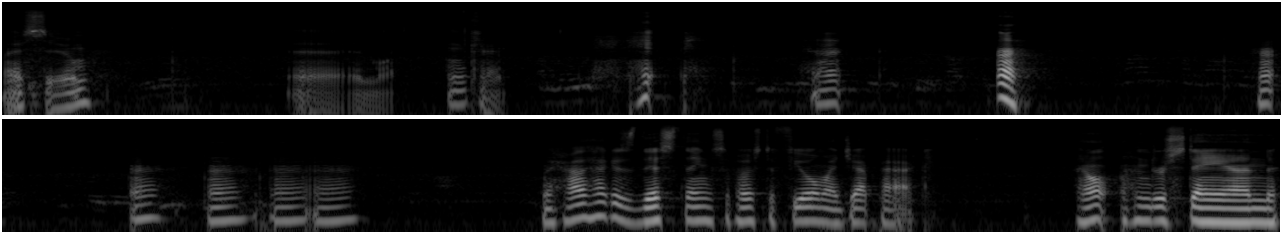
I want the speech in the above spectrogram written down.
I assume. Uh, and more. Okay. Uh. Huh. Uh, uh, uh, uh. Wait, how the heck is this thing supposed to fuel my jetpack? I don't understand.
